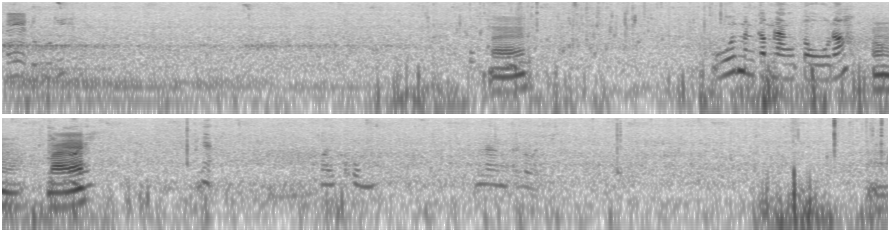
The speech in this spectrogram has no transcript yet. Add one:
เป้ดูดิ ไหนอุ้ยมันกำลังโตเนาะอืมไหนเนี่ยหอยขมกำลังอร่อยอืม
